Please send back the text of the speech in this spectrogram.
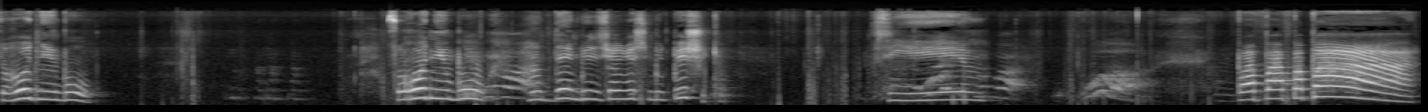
Сьогодні був. Сьогодні був день 58 підписчиків. Всім па-па-па-па!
